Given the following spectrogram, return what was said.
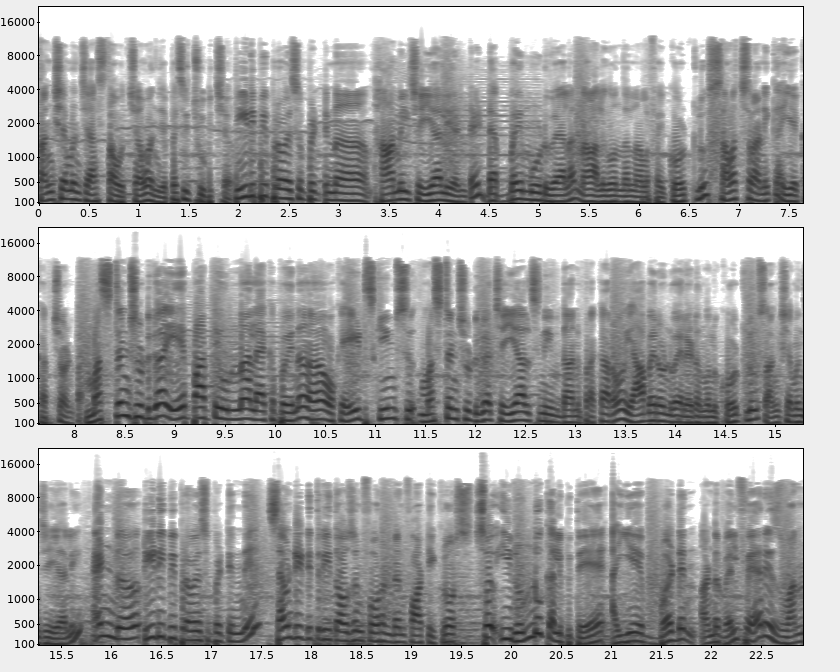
సంక్షేమం చేస్తా వచ్చాము అని చెప్పేసి చూపించారు. టీడీపీ ప్రవేశపెట్టిన హామీలు చేయాలి అంటే డెబ్బై మూడు వేల నాలుగు వందల నలభై కోట్లు సంవత్సరానికి అయ్యే ఖర్చు అంట. మస్ట్ అండ్ షుడ్గా ఏ పార్టీ ఉన్నా లేకపోయినా ఒక ఎయిట్ స్కీమ్స్ మస్ట్ అండ్ షుడ్గా చేయాల్సిన దాని ప్రకారం యాభై రెండు వేల ఏడు వందల కోట్లు సంక్షేమం చేయాలి. అండ్ టీడీపీ ప్రవేశపెట్టింది seventy three thousand four hundred forty crores. So ఈ రెండు కలిపితే అయ్యే burden under welfare is one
